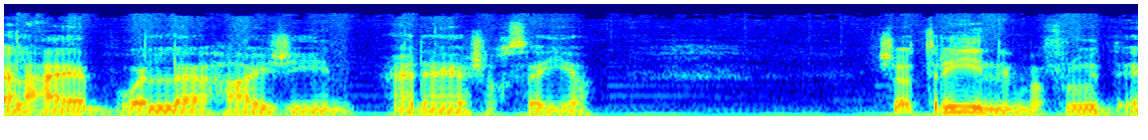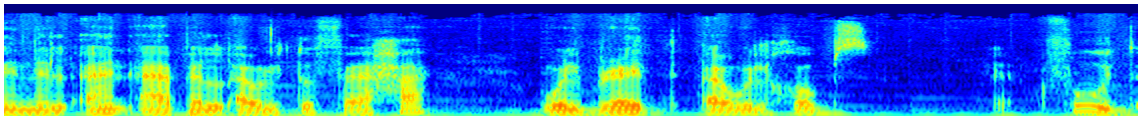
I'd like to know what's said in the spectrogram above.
ألعاب ولا hygiene عناية شخصية. شاطرين. المفروض إن ال an apple أو التفاحة وال bread أو الخبز food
